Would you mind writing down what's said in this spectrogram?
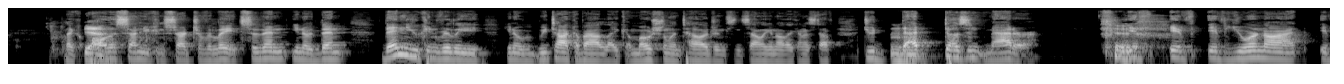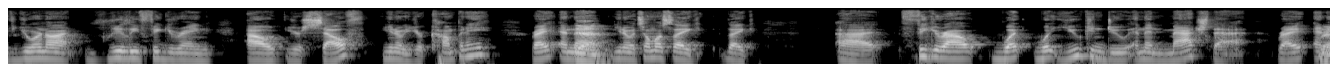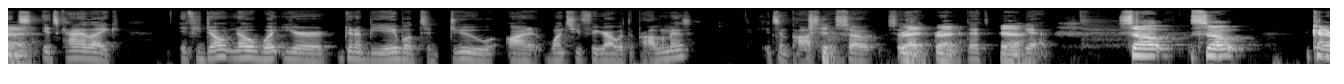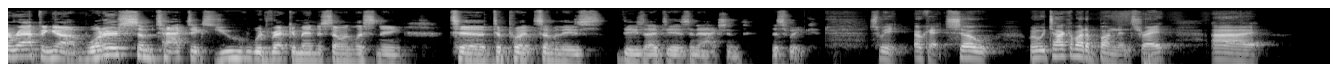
like Yeah. all of a sudden you can start to relate. So then you know then then you can really you know we talk about like emotional intelligence and selling and all that kind of stuff, dude. Mhm. That doesn't matter if if if you're not if you're not really figuring out yourself you know your company right and then Yeah. you know it's almost like like uh figure out what what you can do and then match that right and it's Right. it's kind of like if you don't know what you're going to be able to do on it once you figure out what the problem is it's impossible so so right, right, that that yeah. yeah So, so kind of wrapping up, what are some tactics you would recommend to someone listening to to put some of these these ideas in action this week? Sweet. Okay. So when we talk about abundance, right? Uh,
